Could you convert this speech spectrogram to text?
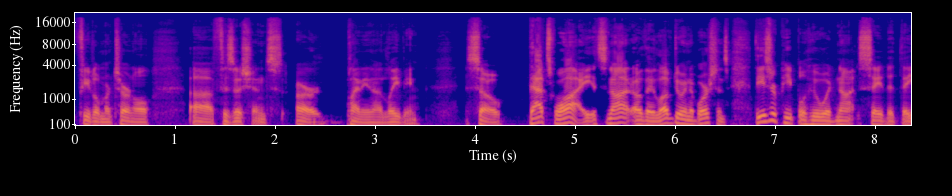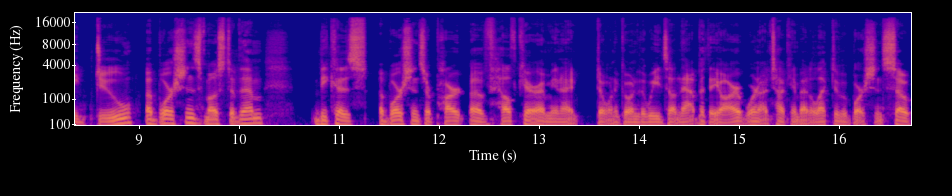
fetal maternal uh, physicians are planning on leaving. So that's why it's not, oh, they love doing abortions. These are people who would not say that they do abortions, most of them, because abortions are part of healthcare. I mean, I don't want to go into the weeds on that, but they are. We're not talking about elective abortions. So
